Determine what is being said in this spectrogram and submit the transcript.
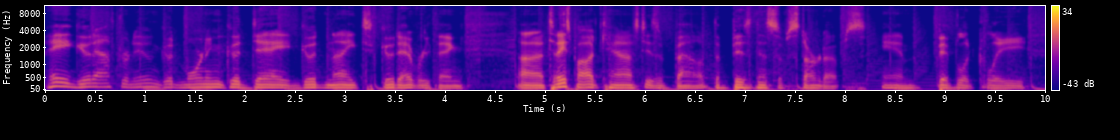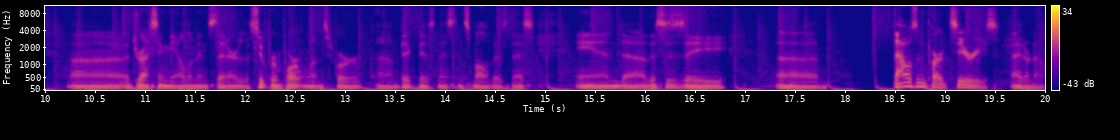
Hey, good afternoon, good morning, good day, good night, good everything. Uh, today's podcast is about the business of startups and biblically uh, addressing the elements that are the super important ones for uh, big business and small business. And uh, this is a uh, thousand part series. I don't know.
